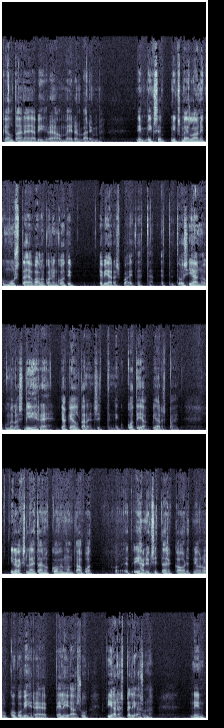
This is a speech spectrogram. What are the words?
keltainen ja vihreä on meidän värimme, niin miksi, miksi meillä on niin kuin musta ja valkoinen koti ja vieraspaita, että, että, että olisi hienoa, kun meillä olisi vihreä ja keltainen sitten niin kuin koti ja vieraspaita. Ilveksellä ei tainnut kovin montaa vuotta. Et ihan yksittäiset kaudet niin on ollut koko vihreä peliasu vieraspeliasuna. Niin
